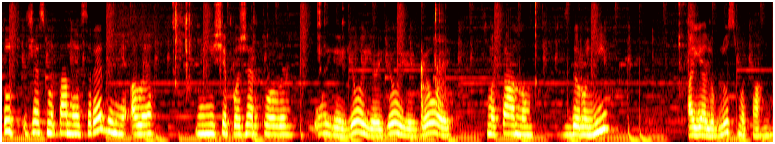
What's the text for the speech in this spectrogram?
Тут вже сметана всередині, але мені ще пожертвували ой-ой-ой-ой-ой-ой-ой сметану з деруні, а я люблю сметану.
